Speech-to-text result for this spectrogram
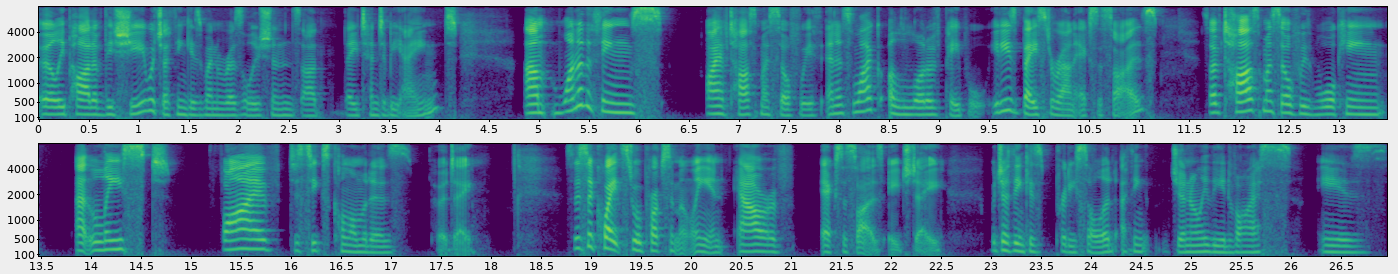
early part of this year, which I think is when resolutions are they tend to be aimed. Um, one of the things I have tasked myself with, and it's like a lot of people, it is based around exercise. So I've tasked myself with walking at least five to six kilometers per day. So this equates to approximately an hour of exercise each day, which I think is pretty solid. I think generally the advice is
